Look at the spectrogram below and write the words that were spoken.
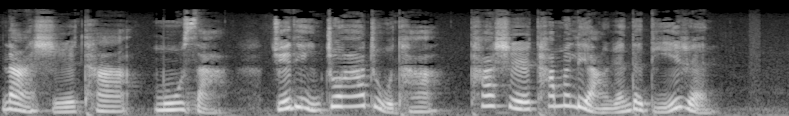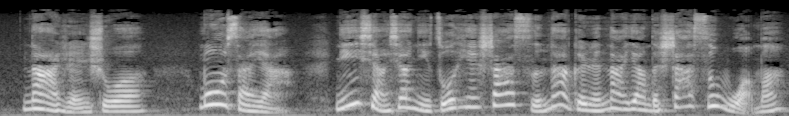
那时他穆萨决定抓住他，他是他们两人的敌人。那人说：“穆萨呀，你想像你昨天杀死那个人那样的杀死我吗？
